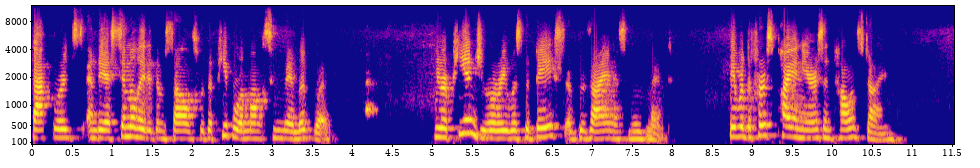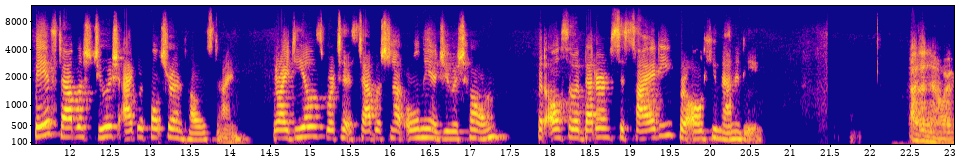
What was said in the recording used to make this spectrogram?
backwards, and they assimilated themselves with the people amongst whom they lived with. European Jewry was the base of the Zionist movement. They were the first pioneers in Palestine. They established Jewish agriculture in Palestine. Their ideals were to establish not only a Jewish home, but also a better society for all humanity. Adenauer.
